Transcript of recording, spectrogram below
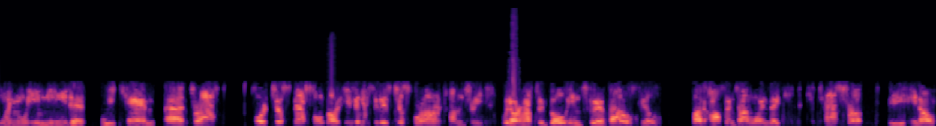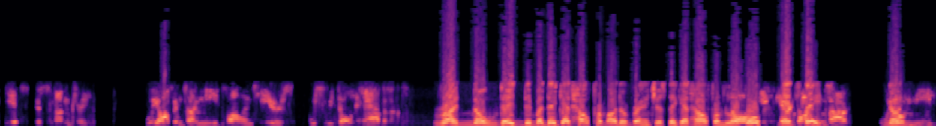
When we need it, we can uh, draft for just National Guard, even if it is just for our country. We don't have to go into a battlefield. But oftentimes when they catastrophe, you know, hits this country, we oftentimes need volunteers, which we don't have enough. Right. No, they, they but they get help from other branches. They get help from so local if you're and talking about we No. don't need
